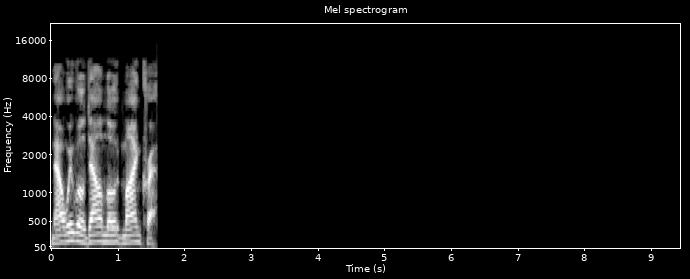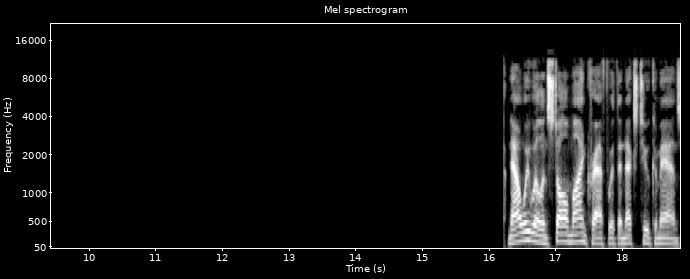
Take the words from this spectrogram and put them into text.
Now we will download Minecraft. Now we will install Minecraft with the next two commands.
